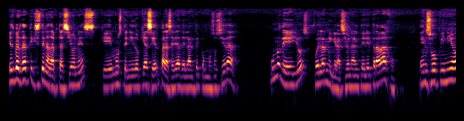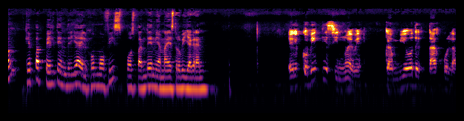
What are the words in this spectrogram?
Es verdad que existen adaptaciones que hemos tenido que hacer para salir adelante como sociedad. Uno de ellos fue la migración al teletrabajo. En su opinión, ¿qué papel tendría el home office post pandemia, maestro Villagrán? El COVID-19 cambió de tajo la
